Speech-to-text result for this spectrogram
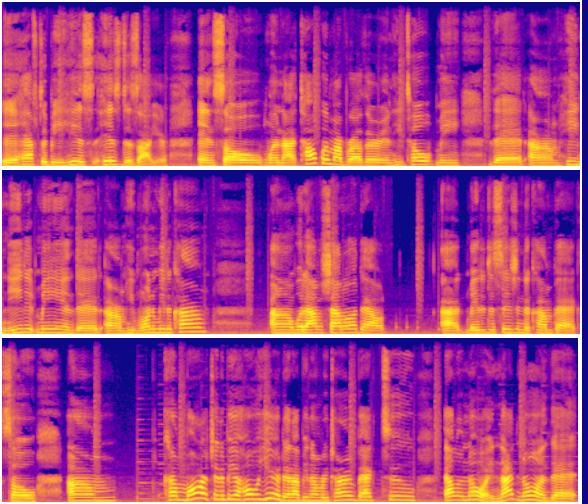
It have to be his his desire. And so when I talked with my brother and he told me that um, he needed me and that um, he wanted me to come, uh, without a shadow of doubt, I made a decision to come back. So, um, come March, it'll be a whole year that I've been on return back to Illinois, not knowing that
